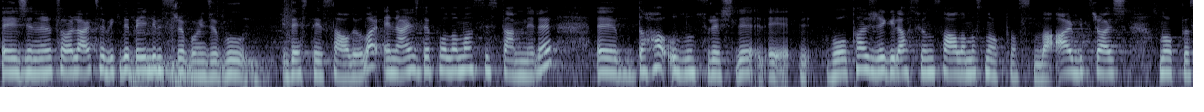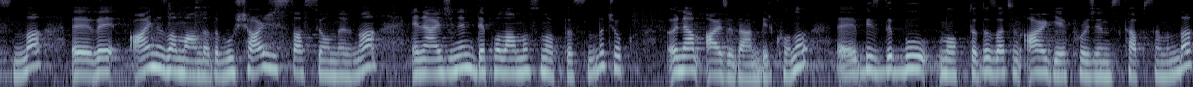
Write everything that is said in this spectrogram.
e, jeneratörler tabii ki de belli bir süre boyunca bu desteği sağlıyorlar. Enerji depolama sistemleri e, daha uzun süreçli e, voltaj regülasyonu sağlaması noktasında, arbitraj noktasında e, ve aynı zamanda da bu şarj istasyonlarına enerjinin depolanması noktasında çok önem arz eden bir konu. Ee, Biz de bu noktada zaten ARGE projemiz kapsamında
